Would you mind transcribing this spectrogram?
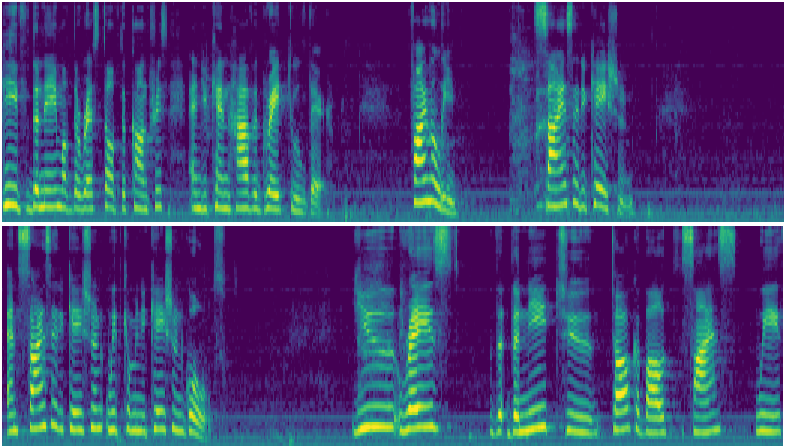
give the name of the rest of the countries and you can have a great tool there. Finally, science education and science education with communication goals. You raised the, the need to talk about science with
